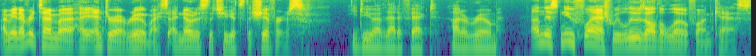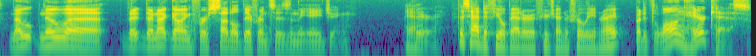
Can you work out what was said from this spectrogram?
I mean, every time uh, I enter a room, I notice that she gets the shivers. You do have that effect on a room. On this new Flash, we lose all the loaf on Kes. No, no, uh, they're, they're not going for subtle differences in the aging Yeah. here. This had to feel better if you're Jennifer Lien, right? But it's long hair, Kes.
